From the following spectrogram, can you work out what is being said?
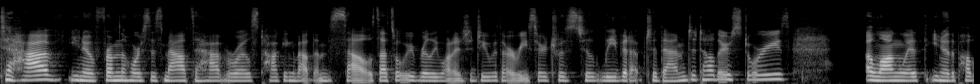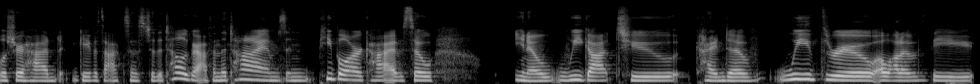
to have, you know, from the horse's mouth to have royals talking about themselves, that's what we really wanted to do with our research was to leave it up to them to tell their stories along with you know the publisher had gave us access to the telegraph and the times and people archives so you know, we got to kind of weed through a lot of the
